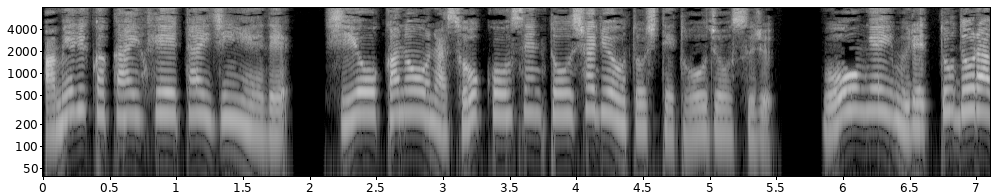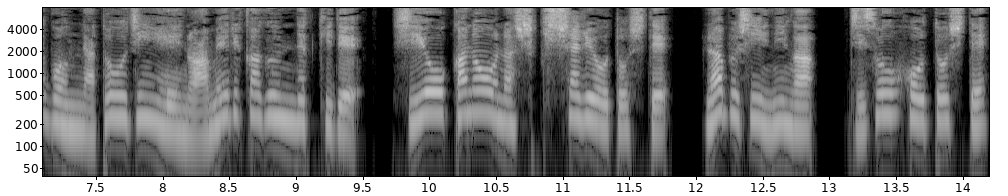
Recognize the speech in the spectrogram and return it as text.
アメリカ海兵隊陣営で使用可能な装甲戦闘車両として登場する。ウォーゲームレッドドラゴン NATO 陣営のアメリカ軍デッキで使用可能な指揮車両としてラブ C2 が自走砲として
